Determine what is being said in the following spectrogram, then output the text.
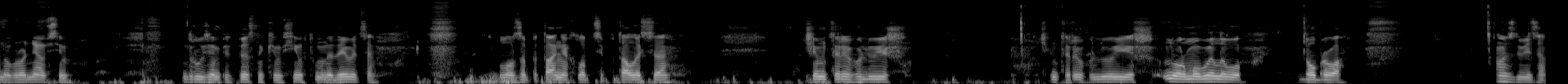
Доброго дня всім друзям, підписникам, всім, хто мене дивиться. Було запитання, хлопці питалися, чим ти регулюєш, чим ти регулюєш норму виливу добрива. Ось дивіться.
